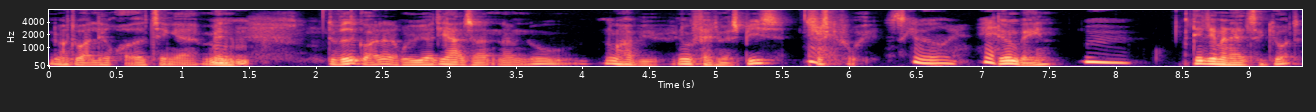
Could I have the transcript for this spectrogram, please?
nu har du aldrig røget, tænker jeg, men mm. du ved godt, at ryger, de har sådan, "Nå, nu, nu, har vi, nu er vi færdige med at spise, så skal vi ryge. så skal vi ud. Ja. Det er jo en vane. Mm. Det er det, man har altid gjort.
